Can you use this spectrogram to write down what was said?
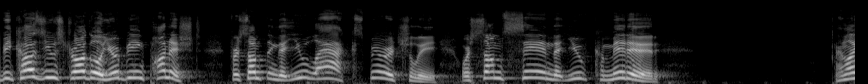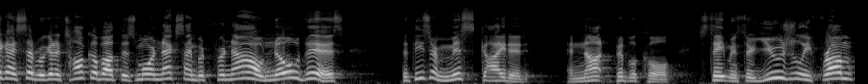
Because you struggle, you're being punished for something that you lack spiritually or some sin that you've committed. And like I said, we're going to talk about this more next time, but for now, know this that these are misguided and not biblical statements. They're usually from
